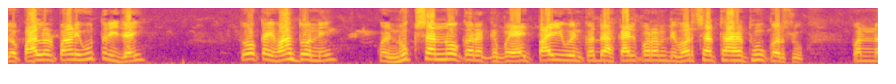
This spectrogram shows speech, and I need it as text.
જો પાલર પાણી ઉતરી જાય તો કંઈ વાંધો નહીં. કોઈ નુકસાન ન કરે કે ભાઈ આજ પાઈ હોય ને કદાચ કાલ પરમથી વરસાદ થાય શું કરશું. પણ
